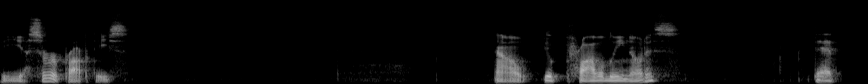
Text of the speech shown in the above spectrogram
the uh, server properties. Now, you'll probably notice that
